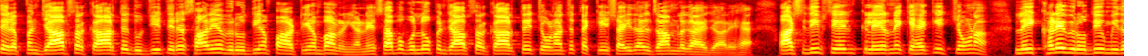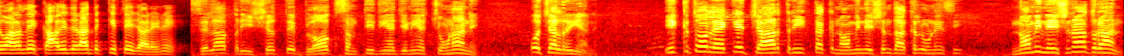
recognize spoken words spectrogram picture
ਧਿਰ ਪੰਜਾਬ ਸਰਕਾਰ ਤੇ ਦੂਜੀ ਧਿਰ ਸਾਰੀਆਂ ਵਿਰੋਧੀਆਂ ਪਾਰਟੀਆਂ ਬਣ ਰਹੀਆਂ ਨੇ। ਸਭ ਵੱਲੋਂ ਪੰਜਾਬ ਸਰਕਾਰ ਤੇ ਚੋਣਾਂ 'ਚ ਧੱਕੇਸ਼ਾਹੀ ਦਾ ਇਲਜ਼ਾਮ ਲਗਾਇਆ ਜਾ ਰਿਹਾ ਹੈ। ਅਰਸ਼ਦੀਪ ਸਿੰਘ ਕਲੇਰ ਨੇ ਕਿਹਾ ਕਿ ਚੋਣਾਂ ਲਈ ਖੜੇ ਵਿਰੋਧੀ ਉਮੀਦਵਾਰਾਂ ਦੇ ਕਾਗਜ਼ ਰੱਦ ਕੀਤੇ ਜਾ ਰਹੇ ਨੇ। ਜ਼ਿਲ੍ਹਾ ਪਰਿਸ਼ਦ ਤੇ ਬਲਾਕ ਸੰਮਤੀ ਦੀਆਂ ਜਿਹੜੀਆਂ ਚੋਣਾਂ ਨੇ, ਉਹ ਚੱਲ ਰਹੀਆਂ ਨੇ। ਇੱਕ ਤੋਂ ਲੈ ਕੇ 4 ਤਰੀਕ ਤੱਕ ਨੋਮੀਨੇਸ਼ਨ ਦਾਖਲ ਹੋਣੇ ਸੀ। ਨੋਮੀਨੇਸ਼ਨਾਂ ਦੌਰਾਨ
